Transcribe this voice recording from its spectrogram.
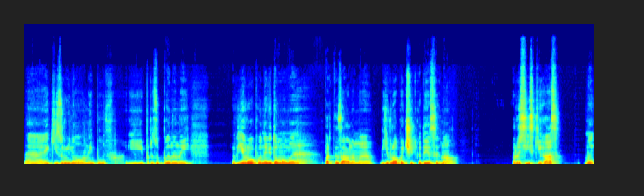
е, який зруйнований був і призупинений в Європу невідомими партизанами, Європа чітко дає сигнали. Російський газ, ми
